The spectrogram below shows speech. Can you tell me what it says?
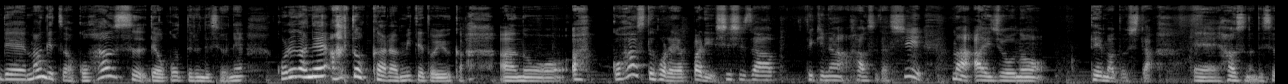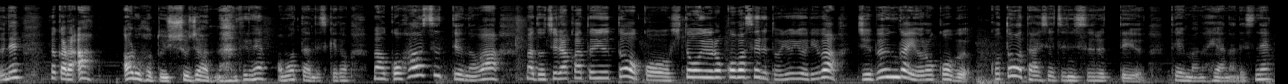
で満月は5ハウスで起こってるんですよね。これがね 後から見てというかあのあ5ハウスってほらやっぱり獅子座的なハウスだしまあ愛情のテーマとした、えー、ハウスなんですよね。だからあアロハと一緒じゃんなんてね思ったんですけど、まあ、ゴハウスっていうのは、まあ、どちらかというとこう人を喜ばせるというよりは自分が喜ぶことを大切にするっていうテーマの部屋なんですね。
